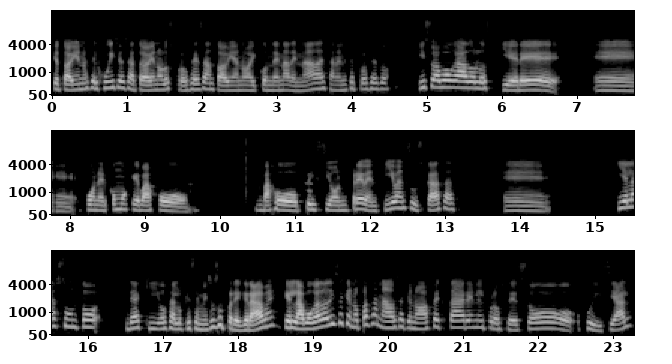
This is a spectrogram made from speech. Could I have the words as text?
que todavía no es el juicio, o sea, todavía no los procesan, todavía no hay condena de nada, están en ese proceso. Y su abogado los quiere eh, poner como que bajo, bajo prisión preventiva en sus casas. eh, y el asunto de aquí, o sea, lo que se me hizo súper grave, que el abogado dice que no pasa nada, o sea, que no va a afectar en el proceso judicial,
